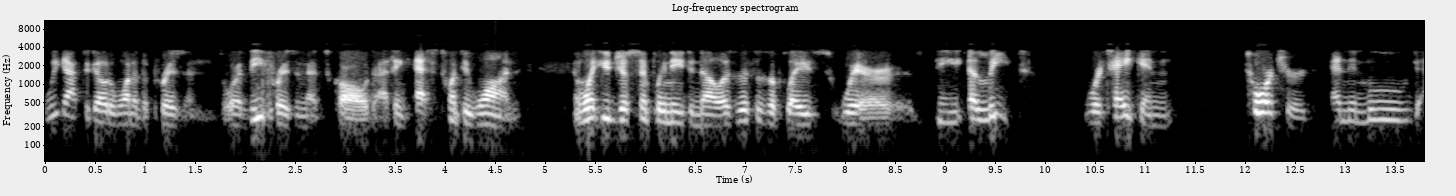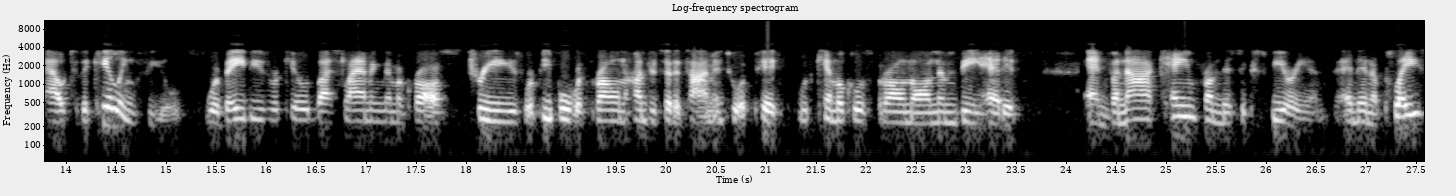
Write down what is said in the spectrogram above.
we got to go to one of the prisons, or the prison that's called, I think, S21. And what you just simply need to know is this is a place where the elite were taken, tortured, and then moved out to the killing fields where babies were killed by slamming them across trees, where people were thrown hundreds at a time into a pit with chemicals thrown on them, beheaded. And Vana came from this experience. And in a place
